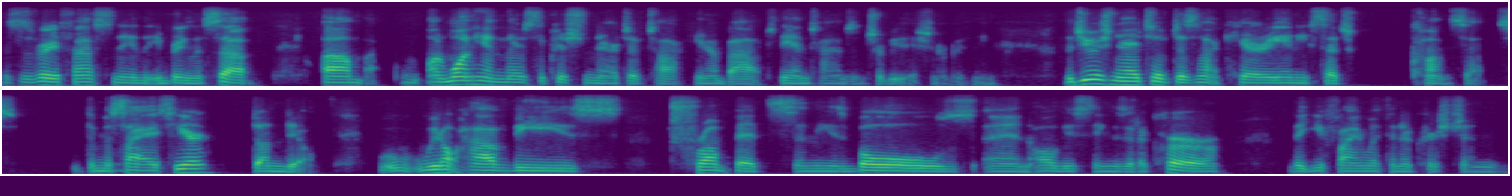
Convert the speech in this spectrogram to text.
This is very fascinating that you bring this up. Um, on one hand, there's the Christian narrative talking about the end times and tribulation, and everything. The Jewish narrative does not carry any such concepts. The Messiah is here, done deal. We don't have these trumpets and these bowls and all these things that occur that you find within a Christian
